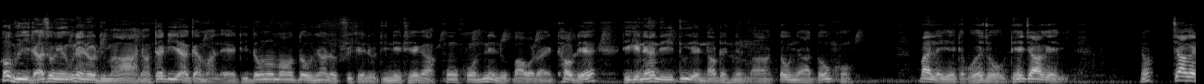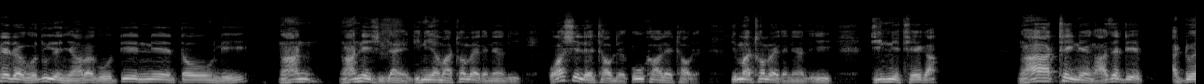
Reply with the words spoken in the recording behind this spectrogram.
ဟုတ်ပြီဒါဆိုရင်ဦးနိုင်တို့ဒီမှာနော်တတိယကတ်မှာလည်းဒီသုံးလုံးပေါင်းတုံညာလို့ဖြစ်ခဲ့လို့ဒီနှစ်ထဲကခွန်ခွန်နှစ်လို့ပါဝတိုင်းထောက်တယ်ဒီကနန်းဒီသူ့ရဲ့နောက်တစ်နှစ်မှာတုံညာသုံးခွန်ပတ်လေရဲ့တပွဲကျော်ကိုတဲကြခဲ့ပြီ နော်ကြာခဲ့တဲ့အတွက်ကိုသူ့ရဲ့ညာဘက်ကို1 2 3 4 5 5နှစ်ရှိလိုက်ရင်ဒီနေရာမှာထွက်မဲ့ကနေဒီဝါရှိလဲထောက်တယ်ကူခါလဲထောက်တယ်ဒီမှာထွက်မဲ့ကနေဒီဒီနှစ်သေးက5ထိတ်နဲ့51အတွဲ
